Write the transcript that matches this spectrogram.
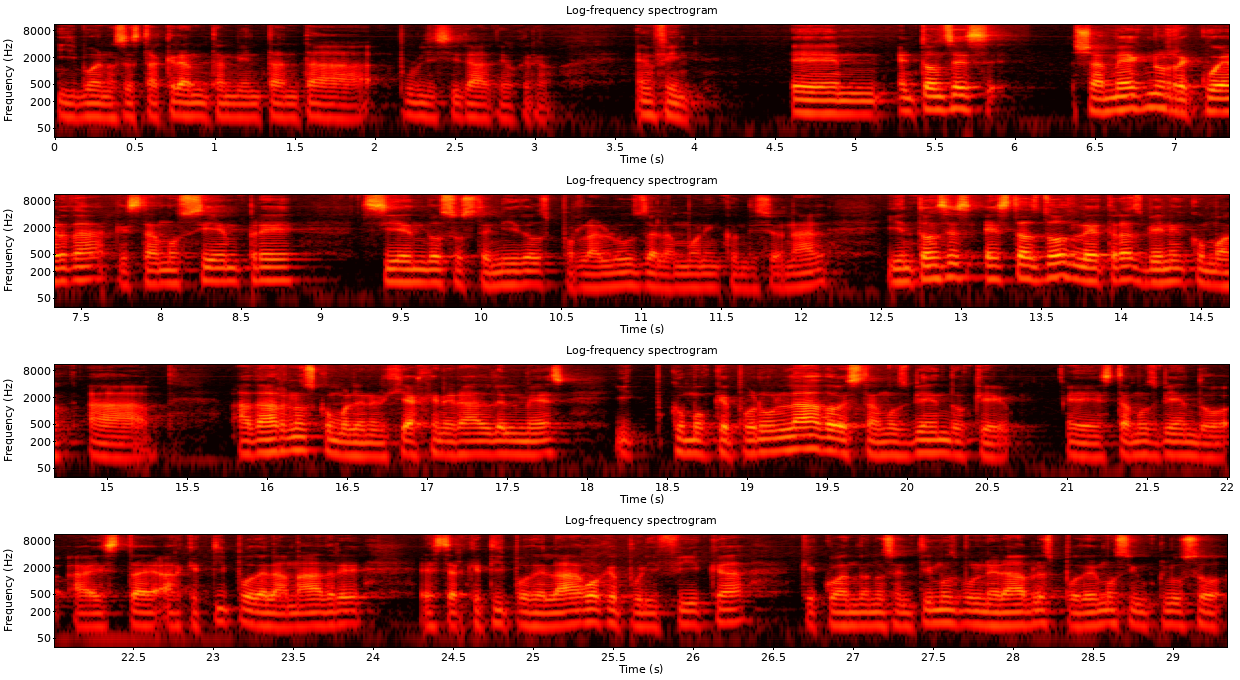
y bueno, se está creando también tanta publicidad, yo creo. En fin, em, entonces Shamek nos recuerda que estamos siempre siendo sostenidos por la luz del amor incondicional. Y entonces estas dos letras vienen como a, darnos como la energía general del mes y como que por un lado estamos viendo que eh, estamos viendo a este arquetipo de la madre, este arquetipo del agua que purifica, que cuando nos sentimos vulnerables podemos incluso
